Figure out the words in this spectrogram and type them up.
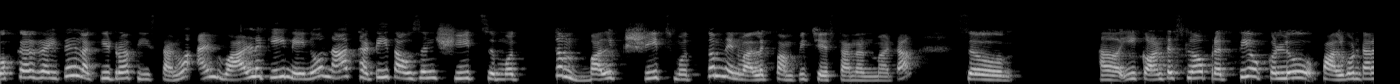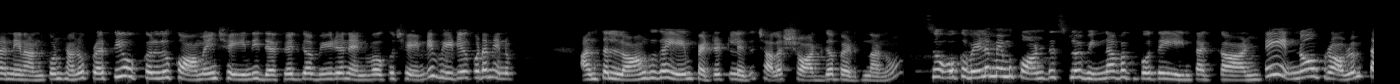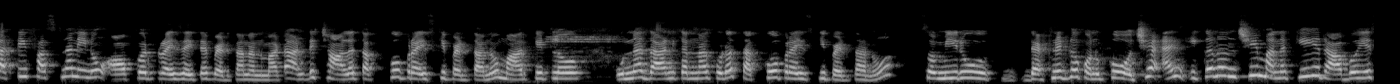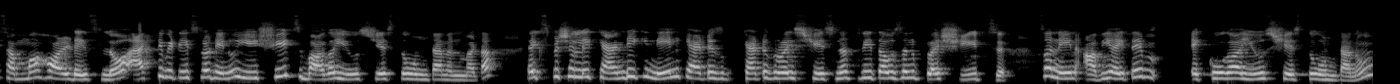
ఒక్కరైతే లక్కీ డ్రా తీస్తాను. అండ్ వాళ్ళకి నేను నా థర్టీ థౌజండ్ షీట్స్ మొత్తం బల్క్ షీట్స్ మొత్తం నేను వాళ్ళకి పంపించేస్తాను అనమాట సో ఈ కాంటెస్ట్లో ప్రతి ఒక్కళ్ళు పాల్గొంటారని నేను అనుకుంటున్నాను. ప్రతి ఒక్కళ్ళు కామెంట్ చేయండి. డెఫినెట్గా వీడియోని ఎండ్ వరకు చేయండి. వీడియో కూడా నేను అంత లాంగ్గా ఏం పెట్టట్లేదు. చాలా షార్ట్గా పెడుతున్నాను. సో ఒకవేళ మేము కాంటెస్ట్లో విన్ అవ్వకపోతే ఏంటక్క అంటే నో ప్రాబ్లం థర్టీ ఫస్ట్ నా నేను ఆఫర్ ప్రైస్ అయితే పెడతాను అనమాట అంటే చాలా తక్కువ ప్రైస్కి పెడతాను. మార్కెట్లో ఉన్న దానికన్నా కూడా తక్కువ ప్రైస్కి పెడతాను. సో మీరు డెఫినెట్గా కొనుక్కోవచ్చు. అండ్ ఇక నుంచి మనకి రాబోయే సమ్మర్ హాలిడేస్లో యాక్టివిటీస్లో నేను ఈ షీట్స్ బాగా యూజ్ చేస్తూ ఉంటానన్నమాట. ఎక్స్పెషల్లీ క్యాండీకి నేను కేటగరైజ్ చేసిన three thousand plus sheets so నేను అవి అయితే ఎక్కువగా యూజ్ చేస్తూ ఉంటాను.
